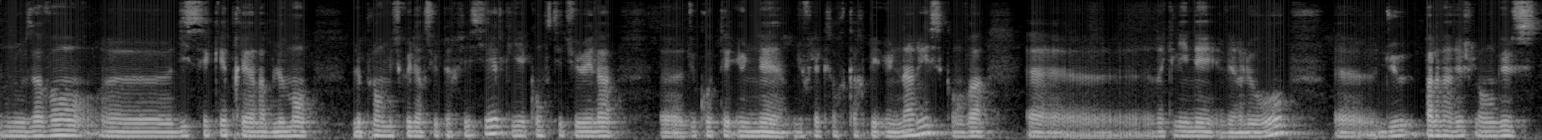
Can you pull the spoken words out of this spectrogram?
Nous avons euh, disséqué préalablement le plan musculaire superficiel qui est constitué là euh, du côté ulnaire du flexor carpi ulnaris qu'on va euh, récliner vers le haut, euh, du palmaris longus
